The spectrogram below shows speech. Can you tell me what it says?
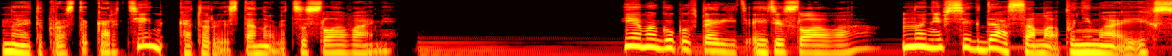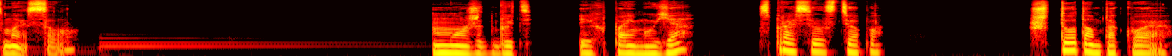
«Но это просто картины, которые становятся словами. Я могу повторить эти слова, но не всегда сама понимаю их смысл». «Может быть, их пойму я?» — спросил Степа. Что там такое?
